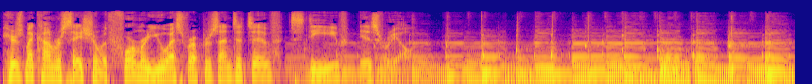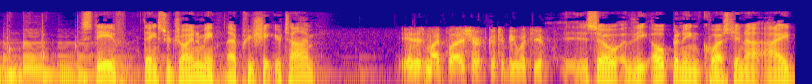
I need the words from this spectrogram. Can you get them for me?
Here's my conversation with former U.S. Representative Steve Israel. Steve, thanks for joining me. I appreciate your time. It is my pleasure. Good to be with you. So, the opening question I,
